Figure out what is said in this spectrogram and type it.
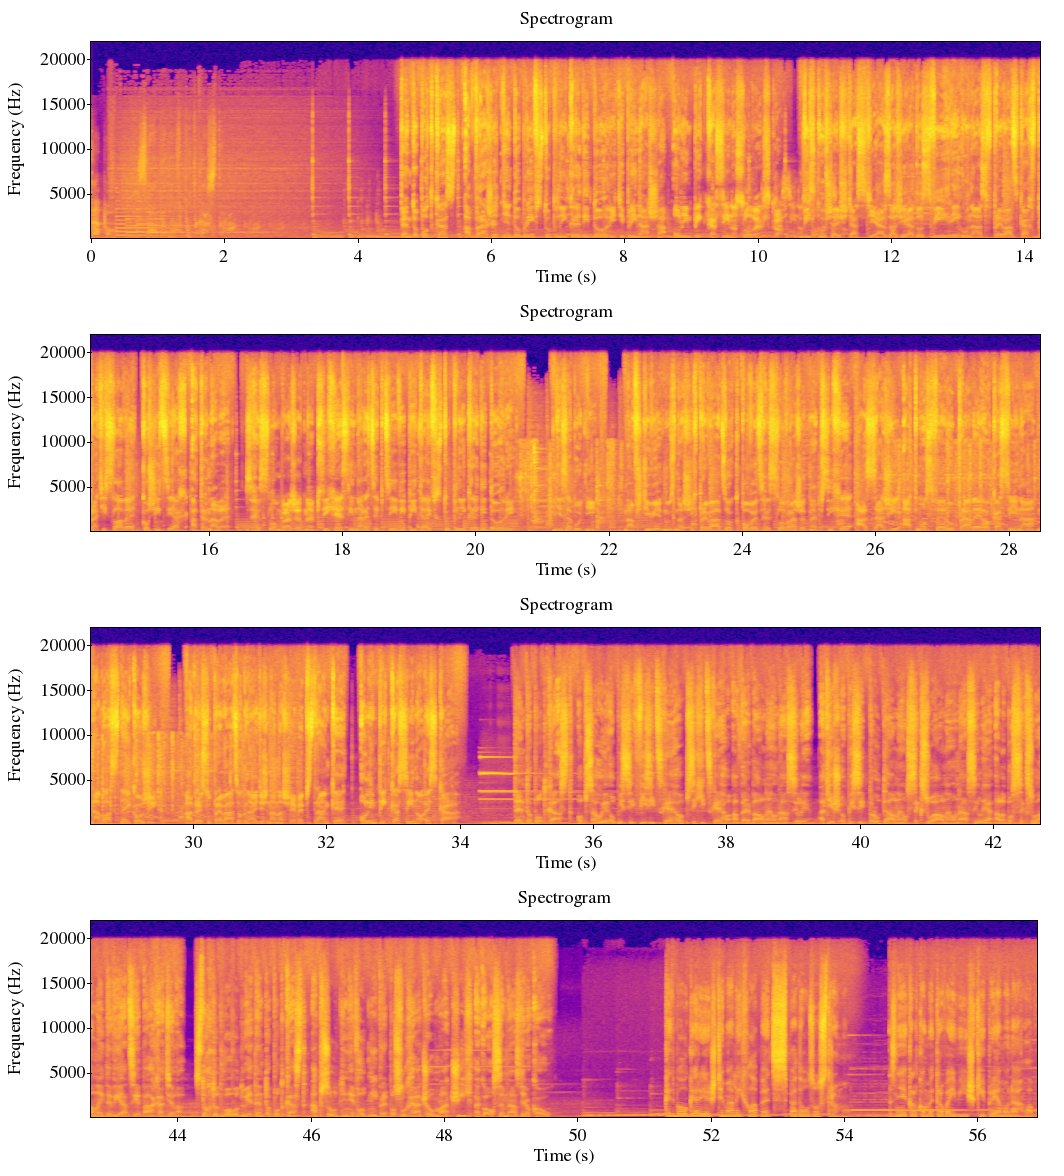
ZAPO. Zábrná v podcastov. Tento podcast a vražedne dobrý vstupný kredit do hry ti prináša Olympic Casino Slovensko. Vyskúšaj šťastie a zaži radosť výhry u nás v prevádzkach v Bratislave, Košiciach a Trnave. S heslom Vražedné psyché si na recepcii vypýtaj vstupný kredit do hry. Nezabudni, navštív jednu z našich prevádzok, povedz heslo Vražedné psyché a zaži atmosféru pravého kasína na vlastnej koži. Adresu prevádzok nájdeš na našej web stránke olympiccasino.sk. Tento podcast obsahuje opisy fyzického, psychického a verbálneho násilia a tiež opisy brutálneho sexuálneho násilia alebo sexuálnej deviácie páchateľa. Z tohto dôvodu je tento podcast absolútne nevhodný pre poslucháčov mladších ako 18 rokov. Keď bol Gary ešte malý chlapec, spadol zo stromu. Z niekoľkometrovej výšky priamo na hlavu.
